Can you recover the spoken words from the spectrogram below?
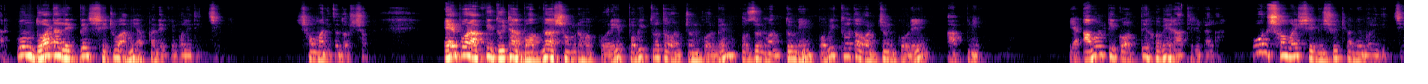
আর কোন দোয়াটা লিখবেন সেটাও আমি আপনাদেরকে বলে দিচ্ছি। সম্মানিত দর্শক, এরপর আপনি দুইটা বদনা সংগ্রহ করে পবিত্রতা অর্জন করবেন। অজুর মাধ্যমে পবিত্রতা অর্জন করে আপনি এ আমলটি করতে হবে রাতের বেলা। কোন সময় সে বিষয়টি আমি বলে দিচ্ছি।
